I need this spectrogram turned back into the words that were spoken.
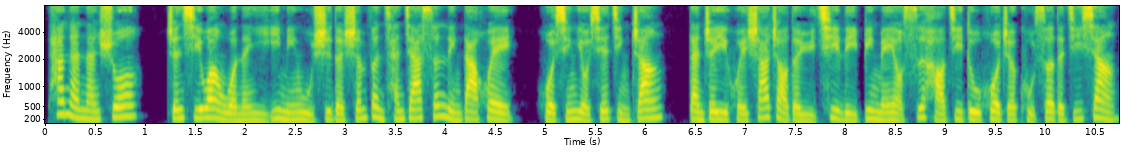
他喃喃说：“真希望我能以一名武士的身份参加森林大会。”火星有些紧张，但这一回沙爪的语气里并没有丝毫嫉妒或者苦涩的迹象。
